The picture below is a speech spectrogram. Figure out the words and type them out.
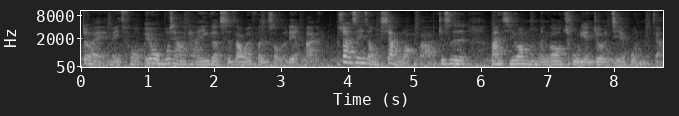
对，没错，因为我不想谈一个迟早会分手的恋爱，算是一种向往吧，就是蛮希望能够初恋就结婚这样，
